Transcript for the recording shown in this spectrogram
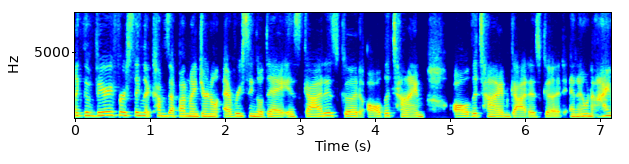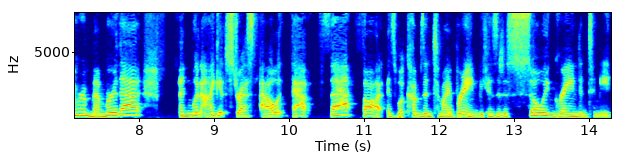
Like the very first thing that that comes up on my journal every single day is God is good all the time. All the time, God is good. And when I remember that, and when I get stressed out, that that thought is what comes into my brain because it is so ingrained into me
